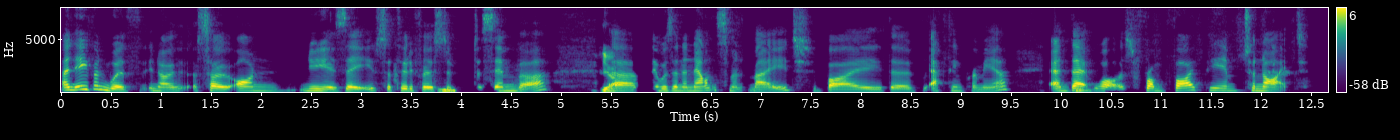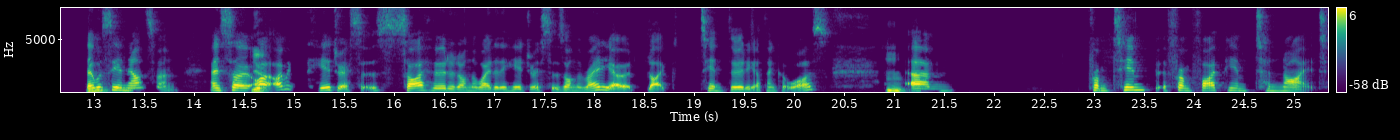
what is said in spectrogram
And even with you know, so on New Year's Eve, so thirty first mm. of December. Yeah. Uh, there was an announcement made by the acting premier, and that mm. was from 5 p.m. tonight. That mm. was the announcement. And so yeah. I, I, went to the hairdressers. So I heard it on the way to the hairdressers on the radio at like 10.30, I think it was. Mm. Um, from 10, from 5 p.m. tonight,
